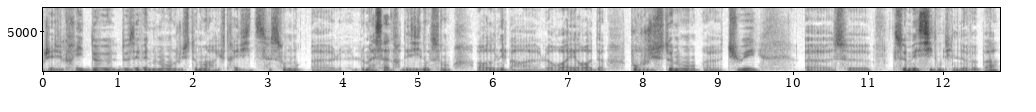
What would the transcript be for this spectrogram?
Jésus-Christ, deux, événements justement arrivent très vite. Ce sont euh, le massacre des innocents ordonné par euh, le roi Hérode pour justement euh, tuer ce, ce, Messie dont il ne veut pas,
